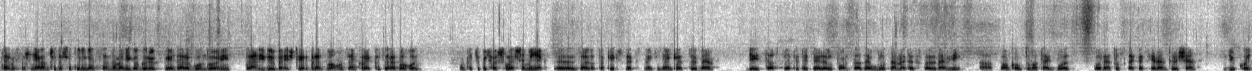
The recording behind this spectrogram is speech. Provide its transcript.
Természetesen államcsőd esetén igen, szerintem elég a görög példára gondolni, talán időben és térben ez van hozzánk a legközelebb, ahol mondhatjuk, hogy hasonló események zajlottak 2012-ben. Ugye itt azt történt, hogy például pont az eurót nem lehetett felvenni a bankautomatákból, korlátozták ezt jelentősen. Tudjuk, hogy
